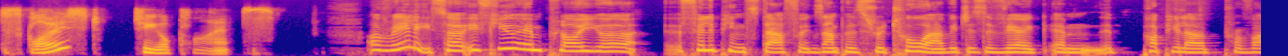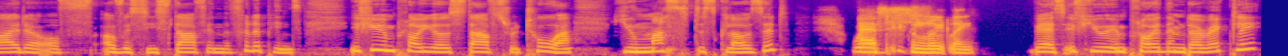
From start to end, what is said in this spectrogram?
disclosed to your clients. Oh, really? So if you employ your Philippine staff, for example, through TOA, which is a very um, popular provider of overseas staff in the Philippines, if you employ your staff through TOA, you must disclose it. Absolutely. Whereas if you employ them directly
